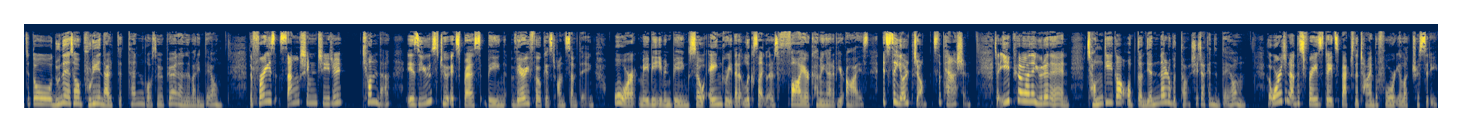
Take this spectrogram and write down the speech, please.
이제 또 눈에서 불이 날 듯한 것을 표현하는 말인데요. The phrase 쌍심지를 켠다 is used to express being very focused on something or maybe even being so angry that it looks like there's fire coming out of your eyes. It's the 열정, it's the passion. 자, 이 표현의 유래는 전기가 없던 옛날로부터 시작했는데요. The origin of this phrase dates back to the time before electricity.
